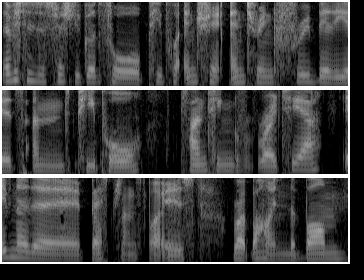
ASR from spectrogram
Now this is especially good for people entering entering through billiards and people planting right here. Even though the best plant spot is right behind the bomb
